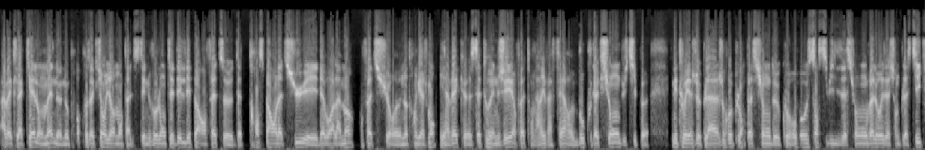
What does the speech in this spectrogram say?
avec laquelle on mène nos propres actions environnementales. C'était une volonté dès le départ en fait euh, d'être transparent là-dessus et d'avoir la main en fait sur notre engagement. Et avec cette ONG, en fait, on arrive à faire beaucoup d'actions du type nettoyage de plage, replantation de coraux, sensibilisation, valorisation de plastique.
